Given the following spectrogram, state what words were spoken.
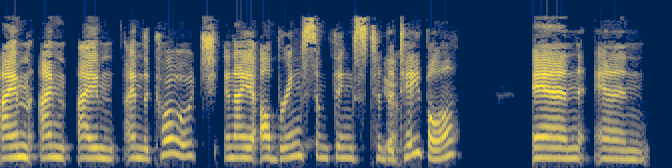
I'm I'm I'm I'm the coach and I I'll bring some things to Yeah. the table and and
